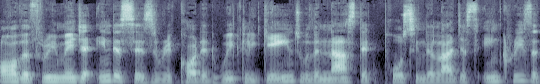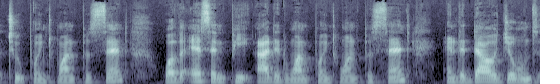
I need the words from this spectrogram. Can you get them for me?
All the three major indices recorded weekly gains with the Nasdaq posting the largest increase at 2.1%, while the S&P added 1.1% and the Dow Jones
